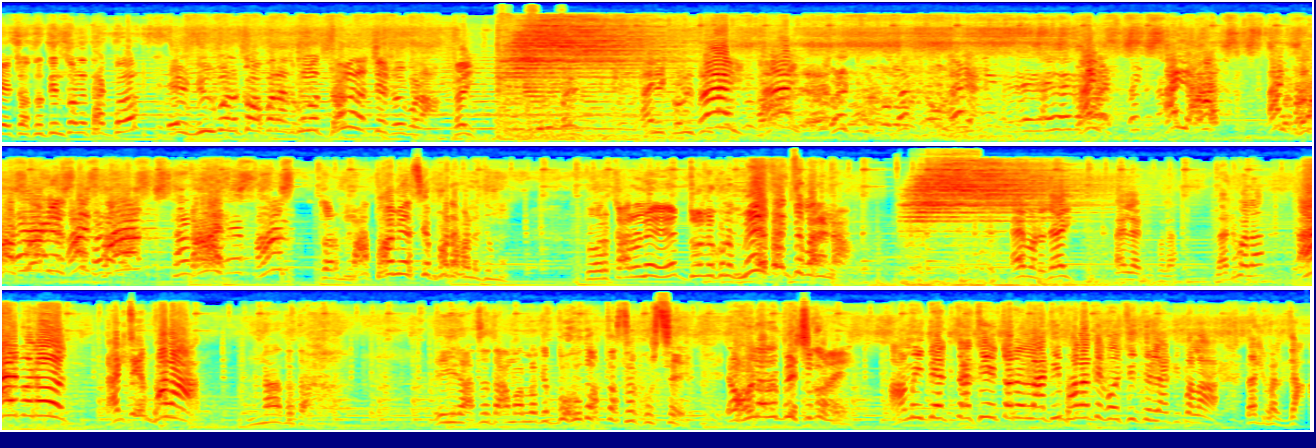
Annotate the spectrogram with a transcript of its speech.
সে যতদিন চলে থাকব এই নির্মল অপরাধ কোনো ঝামেলা শেষ হইব না তোর মাথা আমি আজকে ফাটা ফেলে দেবো তোর কারণে দলে কোনো মেয়ে থাকতে পারে না এই মনোজ এই এই লাঠি ফেলা লাঠি ফেলা এই মনোজ লাঠি ফেলা না দাদা এই রাজাদা আমার লোকে বহুত অত্যাচার করছে। এখন আরও বেশি করে। আমি দেখতাছি, তোর লাঠি ফালাতে কইছি, তুই লাঠি ফালা লাঠি ফালা, যা।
